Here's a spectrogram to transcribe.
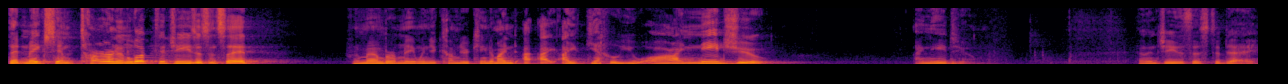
that makes him turn and look to Jesus and said, Remember me when you come to your kingdom. I, I, I get who you are. I need you. I need you. And then Jesus says, Today,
